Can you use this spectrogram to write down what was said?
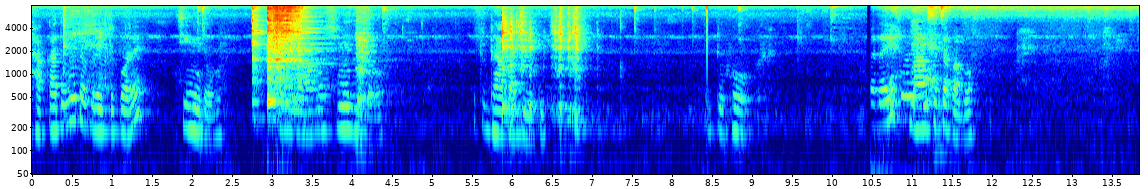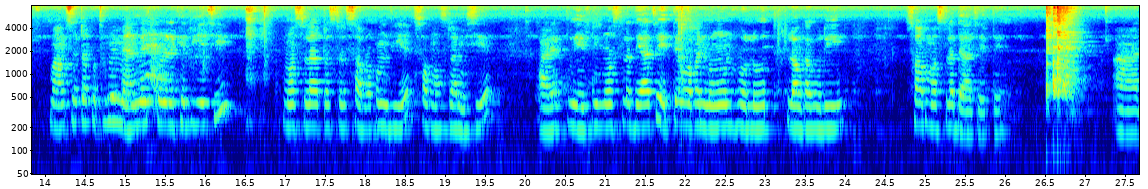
ঢাকা দেবো, তারপরে একটু পরে চিনি দেবো। একটু ঢাকা একটু হোক। মাংস চাপাবো। মাংসটা প্রথমে ম্যারিনেট করে রেখে দিয়েছি। মশলা টসলা সব রকম দিয়ে, সব মশলা মিশিয়ে। আর একটু এমনি মশলা দেওয়া আছে, এতেও আবার নুন, হলুদ লঙ্কা গুঁড়ি সব মশলা দেওয়া আছে এতে। আর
